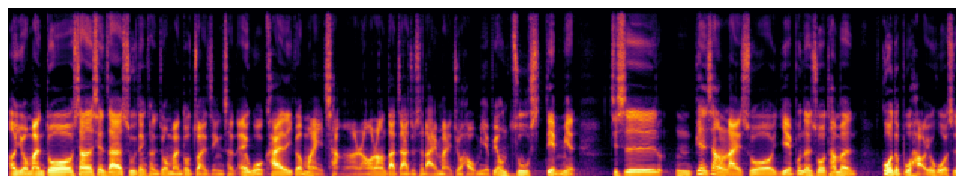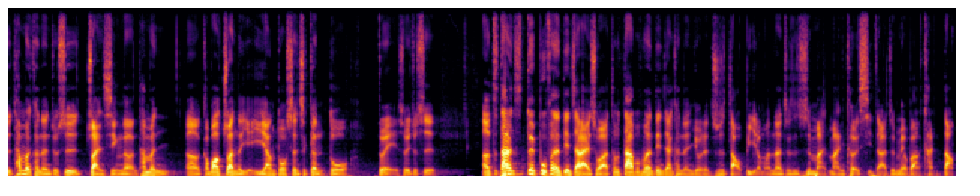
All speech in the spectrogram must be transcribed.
呃有蛮多像是现在的书店可能就蛮多转型成，哎，我开了一个卖场啊，然后让大家就是来买就好，我们也不用租店面。其实，嗯，变相来说也不能说他们过得不好，又或者是他们可能就是转型了，他们呃搞不好赚的也一样多，甚至更多。对，所以就是，呃，这当然是对部分的店家来说啊，都大部分的店家可能有的就是倒闭了嘛，那就是是蛮蛮可惜的，就没有办法看到。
